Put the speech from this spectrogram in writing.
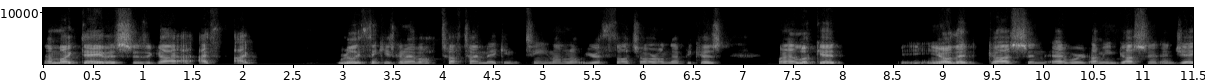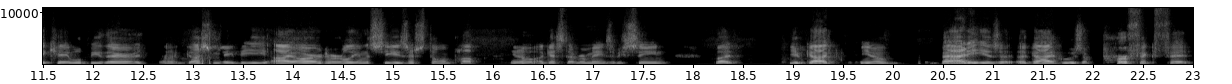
Now, Mike Davis is a guy I, I, I really think he's going to have a tough time making the team. I don't know what your thoughts are on that because when I look at you know that Gus and Edward, I mean Gus and, JK will be there. Uh, Gus may be IR'd early in the season, still in pup. You know, I guess that remains to be seen. But you've got you know Badie is a, a guy who's a perfect fit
